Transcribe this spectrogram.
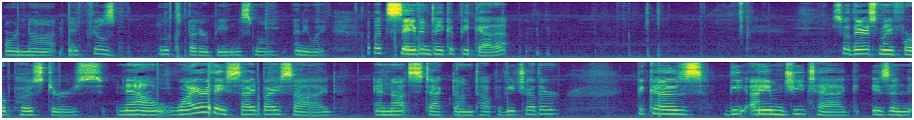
or not. It feels looks better being small. Anyway let's save and take a peek at it So there's my four posters. Now, why are they side by side and not stacked on top of each other? Because the IMG tag is an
